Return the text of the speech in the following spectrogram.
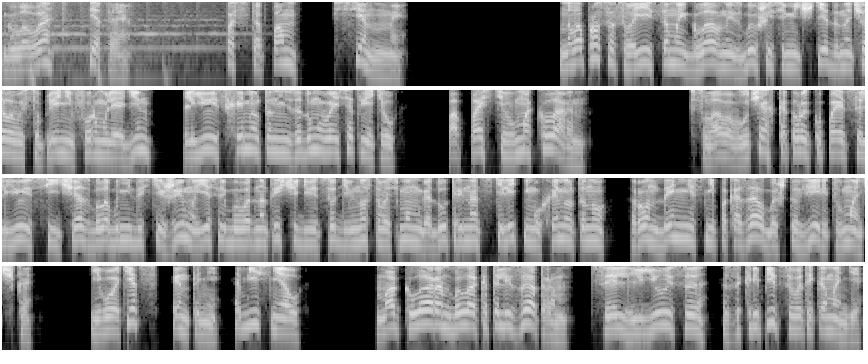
Глава пятая. По стопам Сенны. На вопрос о своей самой главной сбывшейся мечте до начала выступлений в Формуле-1 Льюис Хэмилтон, не задумываясь, ответил «попасть в Макларен». Слава, в лучах которой купается Льюис сейчас, была бы недостижима, если бы в 1998 году 13-летнему Хэмилтону Рон Деннис не показал бы, что верит в мальчика. Его отец, Энтони, объяснял, Макларен была катализатором, цель Льюиса – закрепиться в этой команде.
